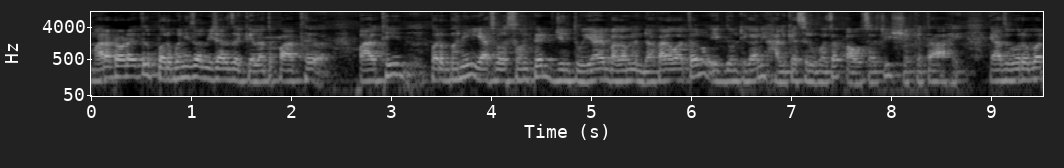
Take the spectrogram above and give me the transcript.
मराठवाड्यातील परभणीचा विचार जर केला तर पार्थ पार्थी परभणी याचबरोबर सोनपेठ जिंतूर या भागामध्ये ढगाळ वातावरण एक दोन ठिकाणी हलक्या स्वरूपाचा पावसाची शक्यता आहे. याचबरोबर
